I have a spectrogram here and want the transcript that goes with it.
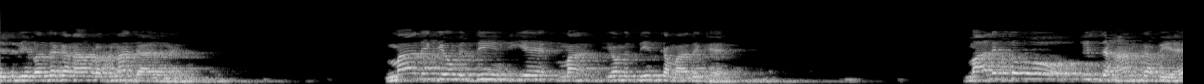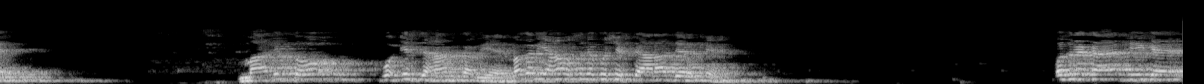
اس لیے بندے کا نام رکھنا جائز نہیں۔ مالک یوم الدین، یہ یوم الدین کا مالک ہے۔ مالک تو وہ اس جہان کا بھی ہے۔ مالک تو وہ اس جہان کا بھی ہے۔ مگر یہاں اس نے کچھ اختیارات دے رکھے ہیں۔ اس نے کہا ٹھیک ہے،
